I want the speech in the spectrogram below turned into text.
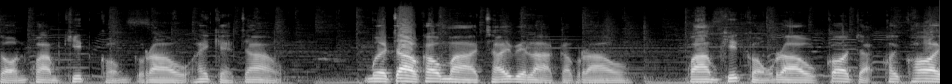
สอนความคิดของเราให้แก่เจ้า เมื่อเจ้าเข้ามาใช้เวลากับเรา ความคิดของเราก็จะค่อย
